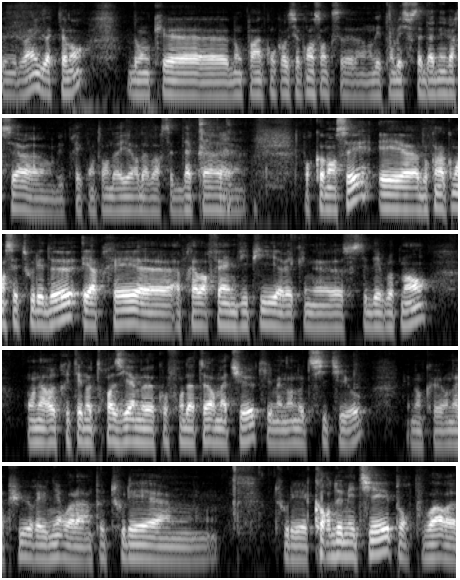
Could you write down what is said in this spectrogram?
2020, exactement. Donc, donc par un concours de circonstances, on est tombé sur cette date d'anniversaire. On est très content d'ailleurs d'avoir cette date-là pour commencer. Et euh, donc on a commencé tous les deux. Et après, euh, après avoir fait un MVP avec une euh, société de développement, on a recruté notre troisième cofondateur, Mathieu, qui est maintenant notre CTO. Et donc on a pu réunir voilà, un peu tous les, tous les corps de métier pour pouvoir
